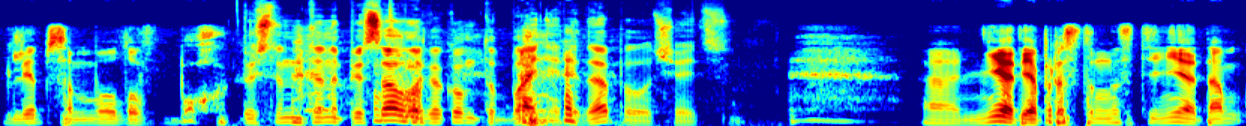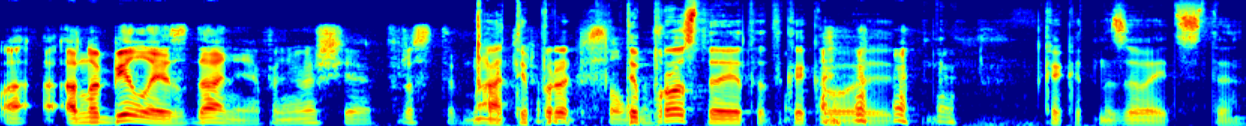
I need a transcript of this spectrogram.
«Глеб Самойлов Бог». То есть ты написал на каком-то баннере, да, получается? А, нет, я просто на стене, там а, оно белое здание, понимаешь, я просто... А, ты, про, ты просто этот, как его, как это называется-то?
